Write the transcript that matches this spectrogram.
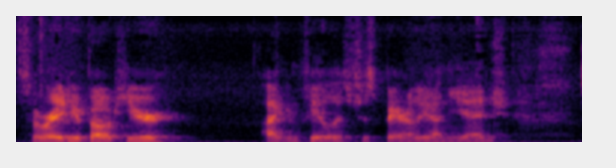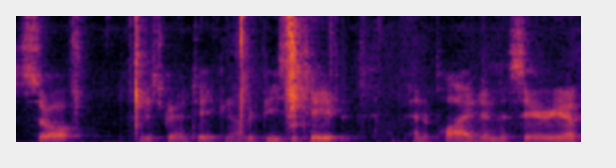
So right about here, I can feel it's just barely on the edge. So I'm just going to take another piece of tape and apply it in this area.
